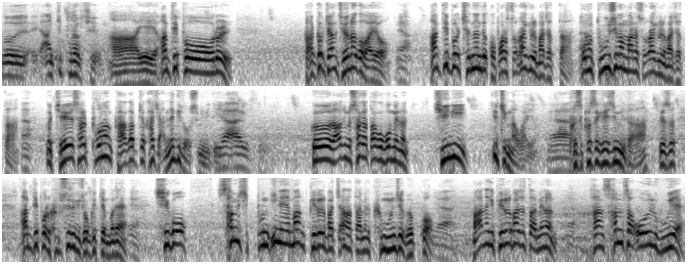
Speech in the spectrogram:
그 안티프락치요. 아, 예, 예. 안티포를 가끔 저한테 전화가 와요. 야, 안티포를 쳤는데 곧바로 소나기를 맞았다. 또는 두 시간 만에 소나기를 맞았다. 야. 그 재살포는 가급적 하지 않는 게 좋습니다. 예, 알겠습니다. 그 나중에 사과 따고 보면은 진이 일찍 나와요. 야. 퍼석퍼석해집니다. 그래서 안티포를 흡수력이 좋기 때문에 예. 치고 30분 이내만 비를 맞지 않았다면 큰 문제가 없고 예. 만약에 비를 맞았다면은 예. 한 3, 4, 5일 후에 예.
